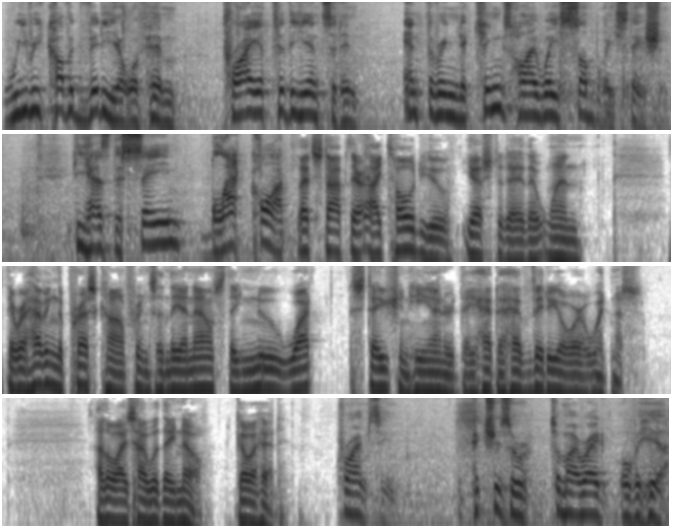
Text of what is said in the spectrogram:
we recovered video of him prior to the incident entering the Kings Highway subway station. He has the same black cart. Let's stop there. I told you yesterday that when they were having the press conference and they announced they knew what station he entered, they had to have video or a witness. Otherwise, how would they know? Go ahead. Crime scene. The pictures are to my right over here.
